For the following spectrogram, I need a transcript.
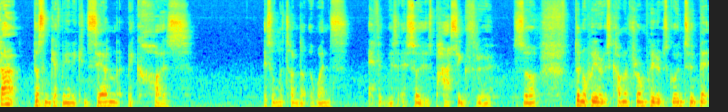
that doesn't give me any concern because it's only turned up the once if it was so it was passing through so don't know where it was coming from where it was going to but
